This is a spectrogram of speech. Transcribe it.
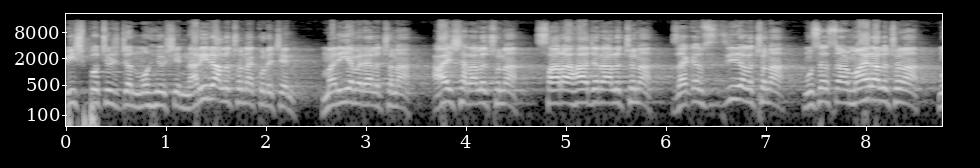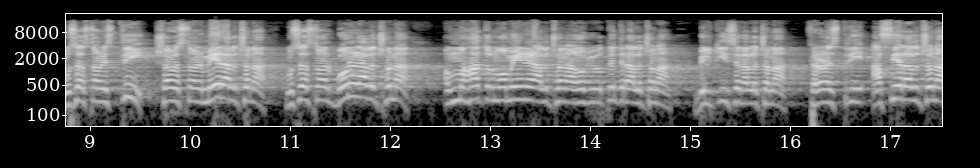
বিশ পঁচিশ জন মহিষী নারীর আলোচনা করেছেন, মারিয়ামের আলোচনা, আয়েশার আলোচনা, সারা হাজার আলোচনা জাকাব স্ত্রীর আলোচনা, মুসা ইসলামের মায়ের আলোচনা, মুসা ইসলামের স্ত্রী সোহেব ইসলামের মেয়ের আলোচনা, মুসা ইসলামের বোনের আলোচনা, উম্মাহাতুল মমিনের আলোচনা নবীপত্নীদের আলোচনা, বিলকিসের আলোচনা ফেরানের স্ত্রী আসিয়ার আলোচনা,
